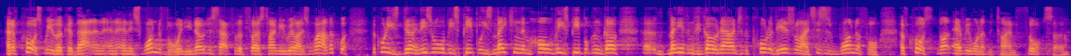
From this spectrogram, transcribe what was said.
And of course, we look at that and, and, and, it's wonderful. When you notice that for the first time, you realize, wow, look what, look what he's doing. These are all these people. He's making them whole. These people can go, uh, many of them can go now into the court of the Israelites. This is wonderful. Of course, not everyone at the time thought so.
